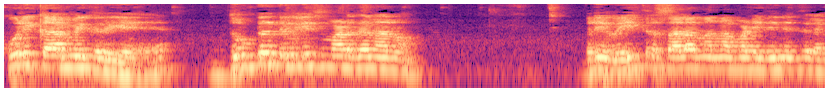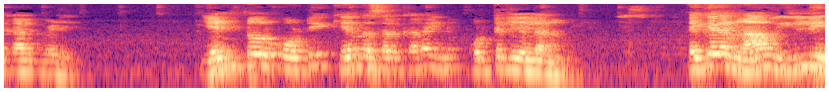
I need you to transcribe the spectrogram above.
ಕೂಲಿ ಕಾರ್ಮಿಕರಿಗೆ ದುಡ್ಡನ್ನು ರಿಲೀಸ್ ಮಾಡಿದೆ ನಾನು. ಬರೀ ರೈತರ ಸಾಲ ಮನ್ನಾ ಮಾಡಿದ್ದೀನಿ ಅಂತ ಲೆಕ್ಕ ಹಾಕಬೇಡಿ. ಎಂಟುನೂರು ಕೋಟಿ ಕೇಂದ್ರ ಸರ್ಕಾರ ಇನ್ನು ಕೊಟ್ಟಿರಲಿಲ್ಲ ನಮಗೆ. ಯಾಕೆಂದರೆ ನಾವು ಇಲ್ಲಿ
